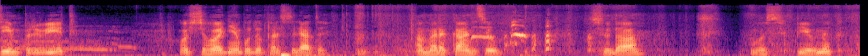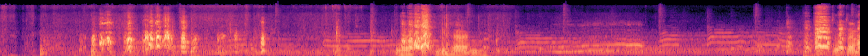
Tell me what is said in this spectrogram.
Всім привіт! Ось сьогодні я буду переселяти американців сюди. Ось півник. Ось такий гарний. То там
